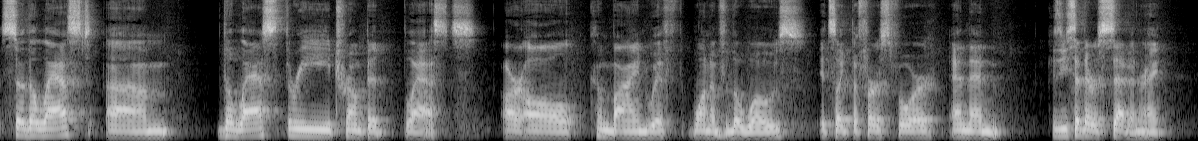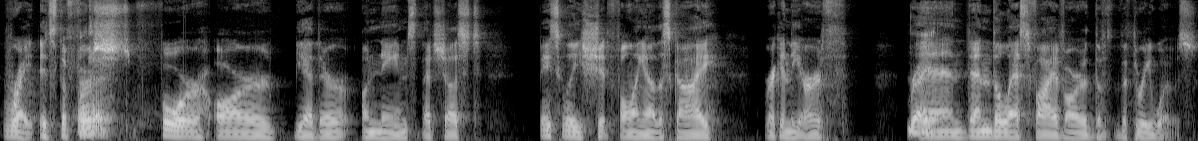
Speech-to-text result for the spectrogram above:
so the last um the last three trumpet blasts are all combined with one of the woes. It's like the first four and then cuz you said there were 7, right? Right. It's the first four are yeah, they're unnamed. That's just basically shit falling out of the sky, wrecking the earth. Right. And then the last five are the the three woes.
